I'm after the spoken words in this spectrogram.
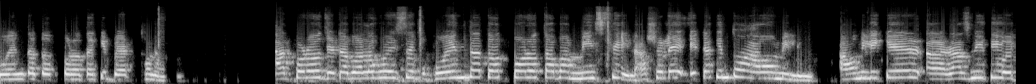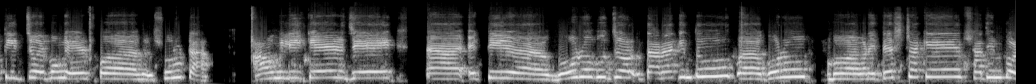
গোয়েন্দা তৎপরতা কি ব্যর্থ নাকি? তারপরেও যেটা বলা হয়েছে, গোয়েন্দা তৎপরতা বা মিছিল, আসলে এটা কিন্তু আওয়ামী লীগ। আওয়ামী লীগের রাজনীতি, ঐতিহ্য এবং এর শুরুটা আওয়ামী লীগের যে একটি গৌরব উজ্জ্বল, তারা কিন্তু গৌরব মানে দেশটাকে স্বাধীন কর,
